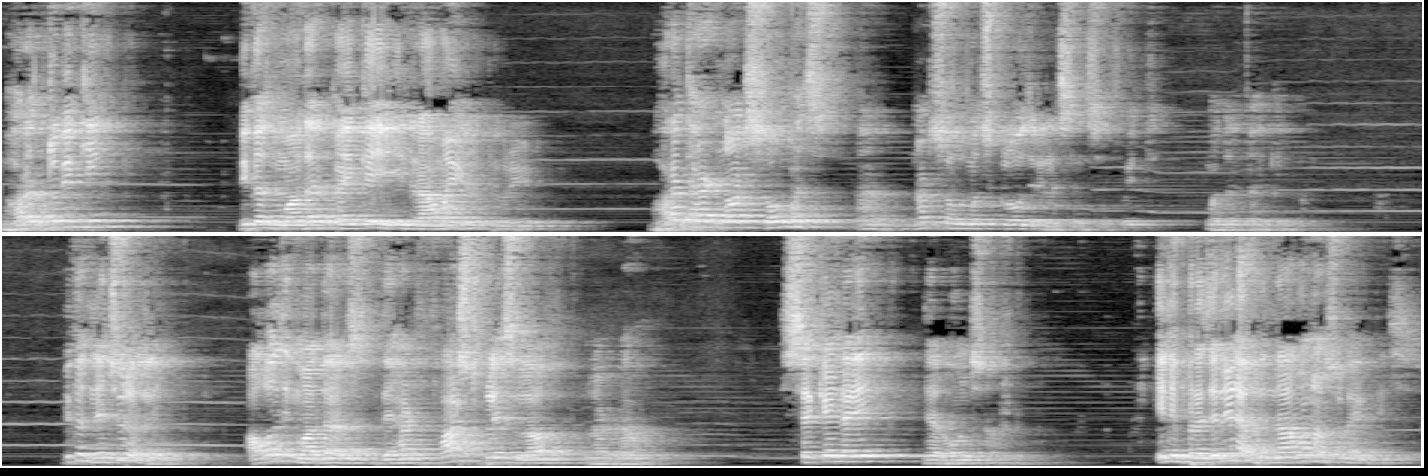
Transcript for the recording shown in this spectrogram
Bharat to be king? Because Mother Kaikeyi in Ramayana, if you read, Bharat had not so much uh, not so much close relationship with Mother Kaikeyi. Because naturally, all the mothers, they had first place love Lord Ram. Secondary, their own son. In Brajalila, Vrindavan also like this.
